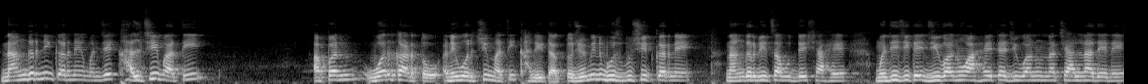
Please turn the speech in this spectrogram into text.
नांगरणी करणे म्हणजे खालची माती आपण वर काढतो आणि वरची माती खाली टाकतो. जमीन भुसभुशीत करणे नांगरणीचा उद्देश आहे. मध्ये जी काही जीवाणू आहे त्या जीवाणूंना चालना देणे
